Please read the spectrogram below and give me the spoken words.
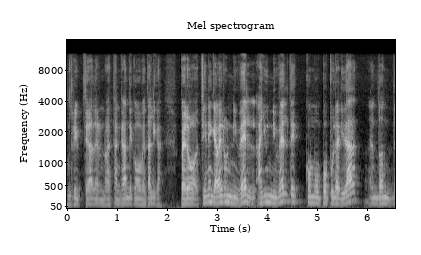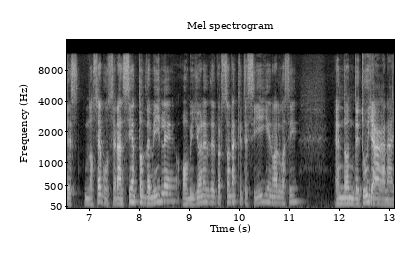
Dream Theater no es tan grande como Metallica, pero tiene que haber un nivel, hay un nivel de como popularidad en donde, no sé, pues serán cientos de miles o millones de personas que te siguen o algo así, en donde tú ya ganas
